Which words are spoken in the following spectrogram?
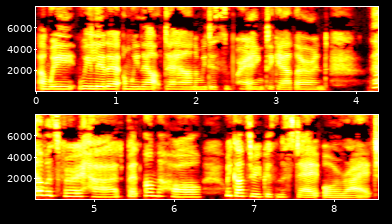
and we, we lit it and we knelt down and we did some praying together and that was very hard, but on the whole, we got through Christmas Day all right.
